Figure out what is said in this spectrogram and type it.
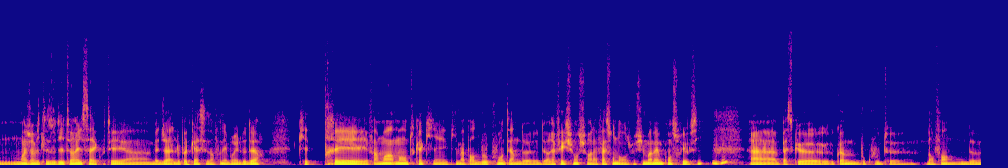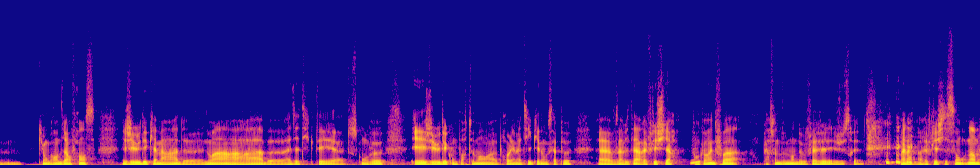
moi j'invite les auditoristes à écouter bah, déjà le podcast Les enfants des bruits de l'odeur, qui est très, enfin moi, moi en tout cas, qui, qui m'apporte beaucoup en termes de, de réflexion sur la façon dont je me suis moi-même construit aussi. Mhm. Parce que comme beaucoup de- d'enfants de, qui ont grandi en France, j'ai eu des camarades euh, noirs, arabes, euh, asiatiques, euh, tout ce qu'on veut, et j'ai eu des comportements problématiques, et donc ça peut vous inviter à réfléchir. Mhm. Encore une fois, personne ne vous demande de vous flageller, juste ré- voilà, réfléchissons. Non mais,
